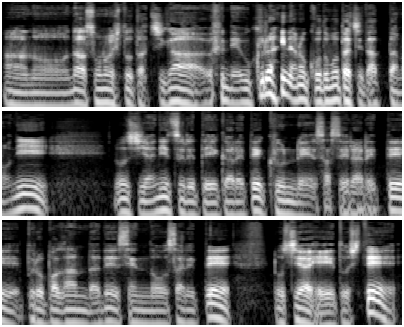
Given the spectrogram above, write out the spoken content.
あの、だからその人たちが、ね、ウクライナの子供たちだったのに、ロシアに連れて行かれて訓練させられて、プロパガンダで洗脳されて、ロシア兵として、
